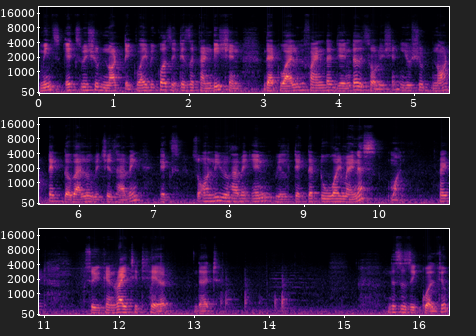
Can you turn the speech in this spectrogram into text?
means x we should not take. Why? Because it is a condition that while we find the general solution you should not take the value which is having x. So only you have an n will take the 2y minus 1 right? So you can write it here that this is equal to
